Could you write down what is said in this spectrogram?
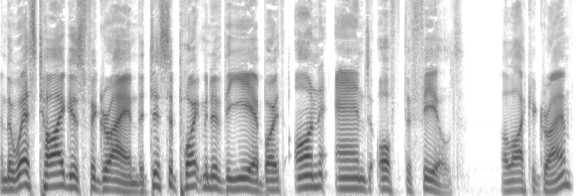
And the West Tigers for Graham, the disappointment of the year, both on and off the field. I like it, Graham.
